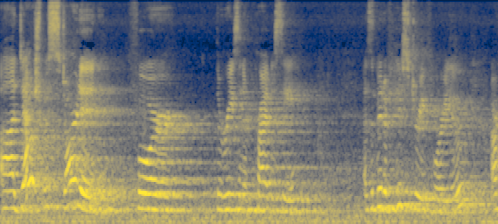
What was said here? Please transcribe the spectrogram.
Uh, Dash was started for the reason of privacy. As a bit of history for you, our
